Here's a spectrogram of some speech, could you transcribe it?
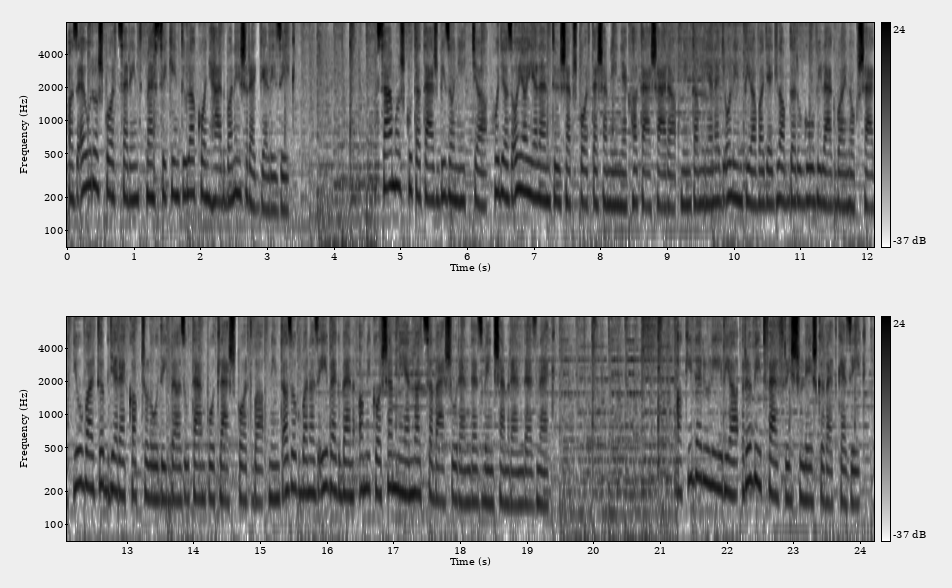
Az Eurosport szerint Messi kint ül a konyhádban és reggelizik Számos kutatás bizonyítja, hogy az olyan jelentősebb sportesemények hatására, mint amilyen egy olimpia vagy egy labdarúgó világbajnokság, jóval több gyerek kapcsolódik be az utánpótlás sportba, mint azokban az években, amikor semmilyen nagyszabású rendezvényt sem rendeznek. A kiderül írja, rövid felfrissülés következik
